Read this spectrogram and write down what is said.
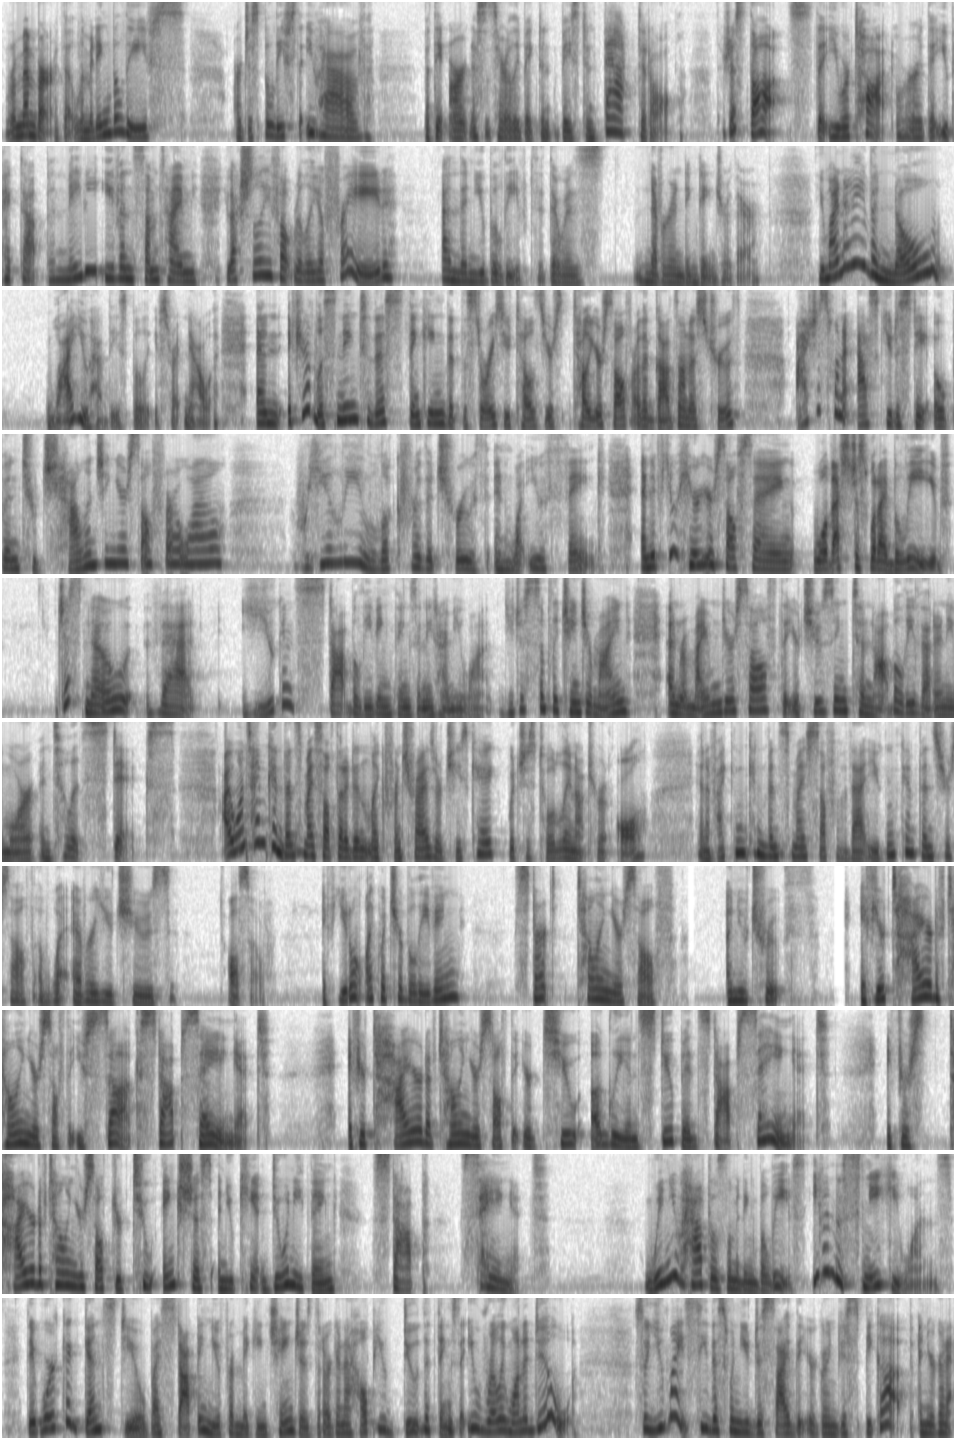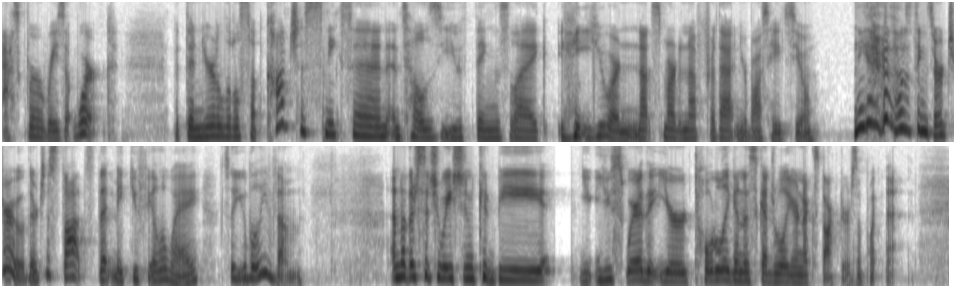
Remember that limiting beliefs are just beliefs that you have, but they aren't necessarily based in fact at all. They're just thoughts that you were taught or that you picked up. And maybe even sometime you actually felt really afraid and then you believed that there was never ending danger there. You might not even know why you have these beliefs right now. And if you're listening to this thinking that the stories you tells your, tell yourself are the God's honest truth, I just want to ask you to stay open to challenging yourself for a while really look for the truth in what you think. And if you hear yourself saying, well, that's just what I believe, just know that you can stop believing things anytime you want. You just simply change your mind and remind yourself that you're choosing to not believe that anymore until it sticks. I one time convinced myself that I didn't like french fries or cheesecake, which is totally not true at all. And if I can convince myself of that, you can convince yourself of whatever you choose also. If you don't like what you're believing, start telling yourself a new truth. If you're tired of telling yourself that you suck, stop saying it. If you're tired of telling yourself that you're too ugly and stupid, stop saying it. If you're tired of telling yourself you're too anxious and you can't do anything, stop saying it. When you have those limiting beliefs, even the sneaky ones, they work against you by stopping you from making changes that are going to help you do the things that you really want to do. So you might see this when you decide that you're going to speak up and you're going to ask for a raise at work. But then your little subconscious sneaks in and tells you things like, you are not smart enough for that and your boss hates you. Neither of those things are true. They're just thoughts that make you feel a way, so you believe them. Another situation could be you, you swear that you're totally going to schedule your next doctor's appointment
